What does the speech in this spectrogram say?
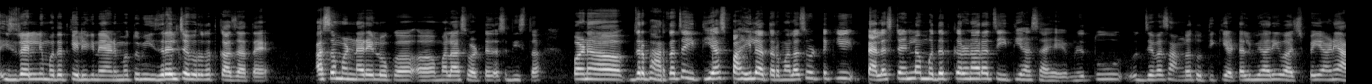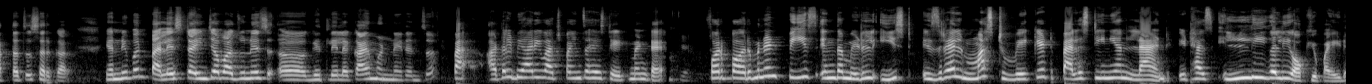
इस्रायलने मदत केली की नाही आणि मग तुम्ही इस्रायलच्या विरोधात का जाताय? असं म्हणणारे लोक मला असं वाटतं असं दिसतं. पण जर भारताचा इतिहास पाहिला तर मला असं वाटतं की पॅलेस्टाईनला मदत करणाराच इतिहास आहे. म्हणजे तू जेव्हा सांगत होती की अटल बिहारी वाजपेयी आणि आत्ताचं सरकार यांनी पण पॅलेस्टाईनच्या बाजूनेच घेतलेलं आहे. काय म्हणणं आहे त्यांचं? पॅ- अटल बिहारी वाजपेयींचं हे स्टेटमेंट आहे. Okay. For permanent peace in the Middle East Israel must vacate Palestinian land it has illegally occupied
